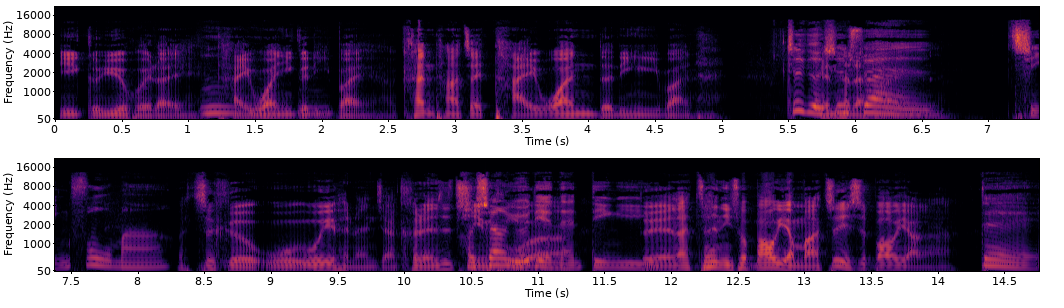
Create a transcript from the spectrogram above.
一个月回来台湾一个礼拜，嗯嗯、看他在台湾的另一半。这个是算情妇吗？这个我我也很难讲，可能是情妇、啊、好像有点难定义。对，那这你说包养吗？这也是包养啊。对，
